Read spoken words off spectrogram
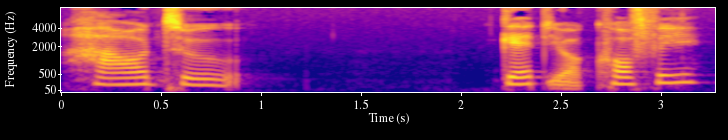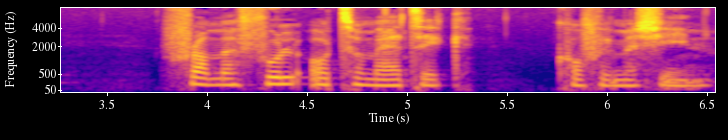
how to get your coffee from a full automatic coffee machine.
